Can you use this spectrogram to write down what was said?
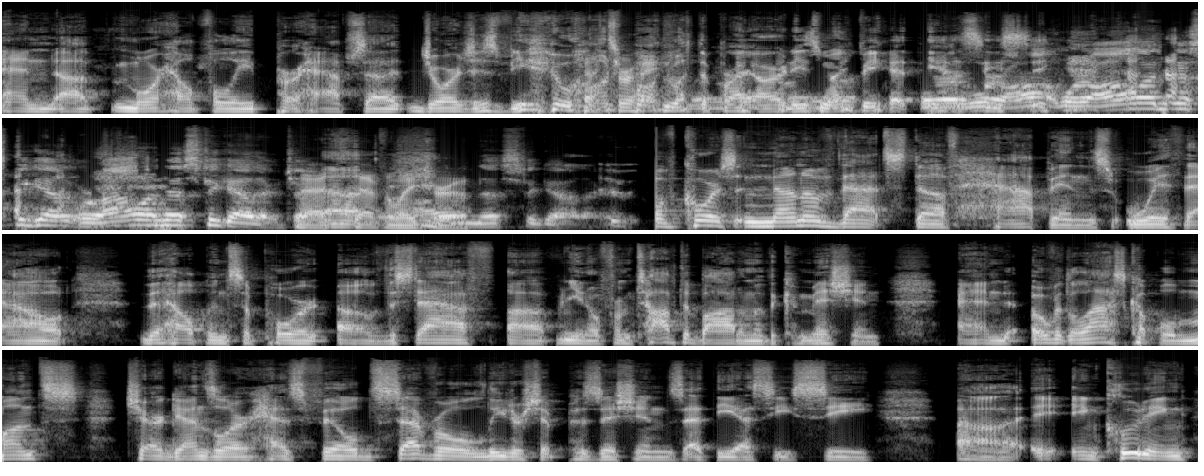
and uh, more helpfully, perhaps uh, George's view on, right. on, what the priorities might be at the we're, SEC. We're all, we're all, in this together. We're all in this together. John. That's definitely all true. In this together. Of course, none of that stuff happens without the help and support of the staff. Uh, you know, from top to bottom of the commission. And over the last couple of months, Chair Gensler has filled several leadership positions at the SEC, uh, including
